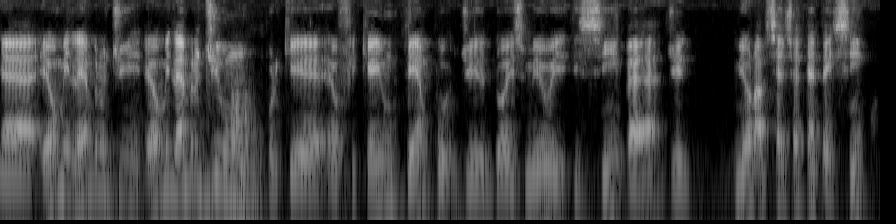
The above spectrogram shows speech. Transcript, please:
é, eu me lembro de eu me lembro de um, porque eu fiquei um tempo de 2005, é, de 1985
